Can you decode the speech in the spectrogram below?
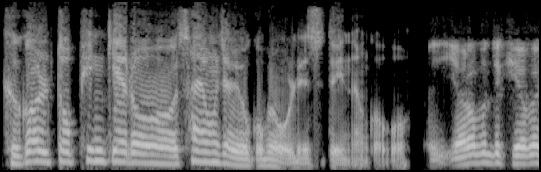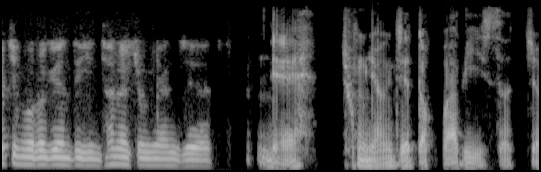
그걸 또 핑계로 사용자 요금을 올릴 수도 있는 거고. 여러분들 기억할지 모르겠는데 인터넷 종량제 네, 종량제 떡밥이 있었죠.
